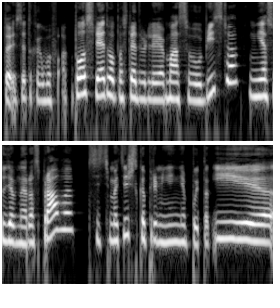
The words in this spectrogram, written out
То есть это как бы факт. После этого последовали массовые убийства, несудебные расправы, систематическое применение пыток. И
